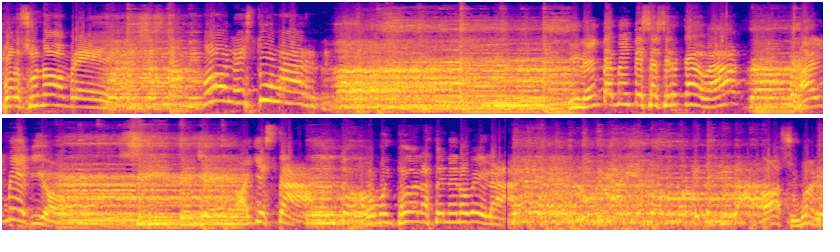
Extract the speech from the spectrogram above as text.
por su nombre. ¡Hola, Stuart! Y lentamente se acercaba al medio. Si te llevo Ahí está, como en todas las telenovelas. Su madre.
